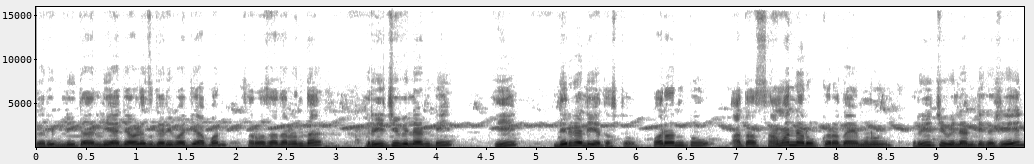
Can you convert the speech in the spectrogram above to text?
गरीब लिहिता लिहायच्या वेळेस गरिबाची आपण सर्वसाधारणतः रीची विलांटी ही दीर्घ लिहित असतो. परंतु आता सामान्य रूप करत आहे म्हणून रीची विलांटी कशी येईल?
